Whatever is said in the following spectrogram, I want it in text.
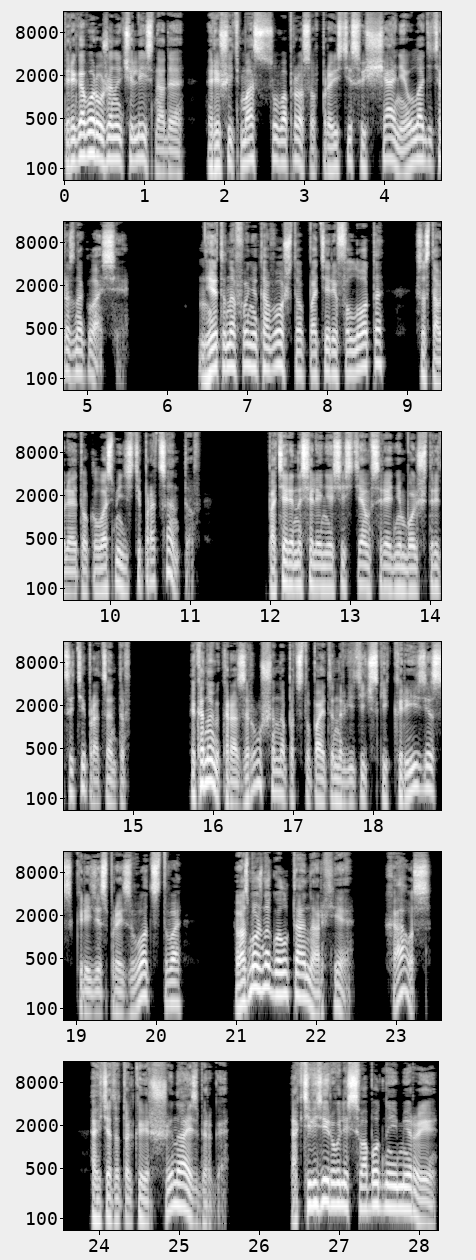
Переговоры уже начались, надо решить массу вопросов, провести совещание, уладить разногласия. И это на фоне того, что потери флота составляют около 80%. Потери населения систем в среднем больше 30%. Экономика разрушена, подступает энергетический кризис, кризис производства. Возможно, голод и анархия. Хаос. А ведь это только вершина айсберга. Активизировались свободные миры,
